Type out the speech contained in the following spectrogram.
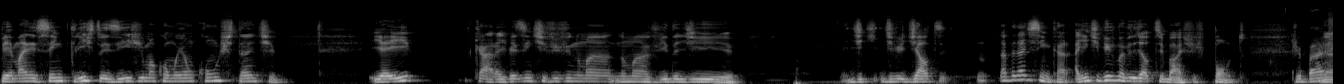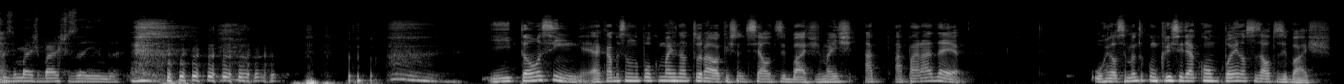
permanecer em Cristo exige uma comunhão constante. E aí, cara, às vezes a gente vive numa, numa vida de, de, de, de altos. Na verdade, sim, cara. A gente vive uma vida de altos e baixos, ponto. De baixos né? e mais baixos ainda. e então, assim, acaba sendo um pouco mais natural a questão de ser altos e baixos, mas a, a parada é. O relacionamento com Cristo ele acompanha nossos altos e baixos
